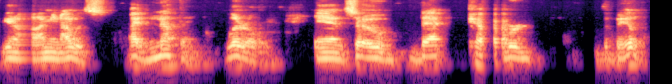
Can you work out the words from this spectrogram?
you know, I mean, I was I had nothing literally, and so that covered the bill.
